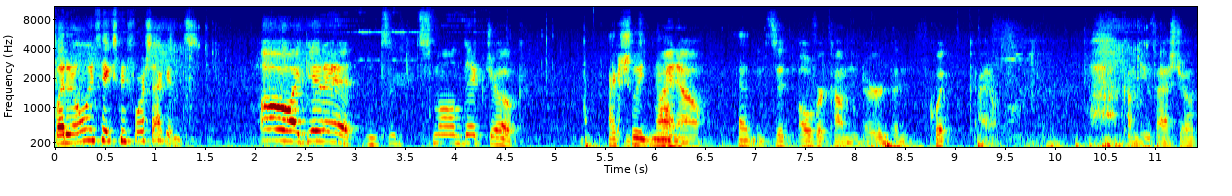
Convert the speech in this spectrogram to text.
But it only takes me four seconds. Oh, I get it. It's a small dick joke. Actually, no. I know. That- It's an overcome or a quick. I don't. Come too fast joke.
